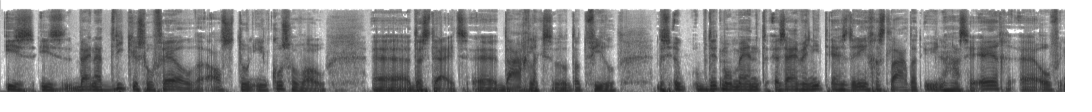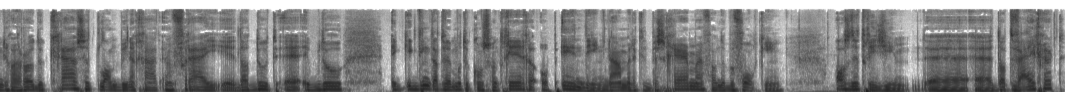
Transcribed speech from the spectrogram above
is, is bijna drie keer zoveel als toen in Kosovo destijds. dagelijks dat viel. Dus op dit moment zijn we niet eens erin geslaagd dat UNHCR of in de Rode Kruis het land binnengaat en vrij dat doet. Ik bedoel, ik, ik denk dat we moeten concentreren op één ding, namelijk het beschermen van de bevolking. Als dit regime dat weigert,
